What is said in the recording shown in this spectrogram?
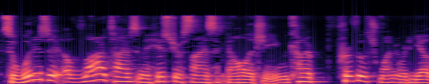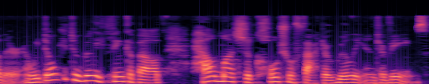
So what is it? A lot of times in the history of science technology, we kind of privilege one or the other, and we don't get to really think about how much the cultural factor really intervenes.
